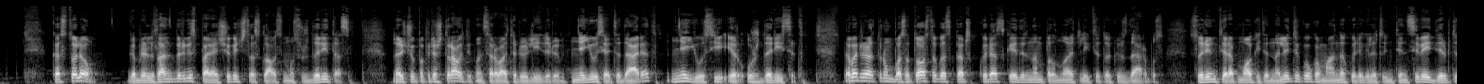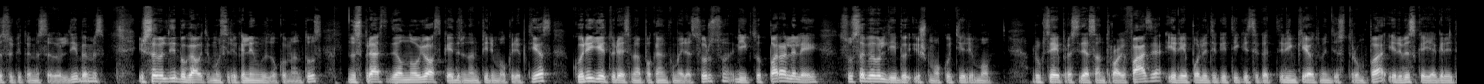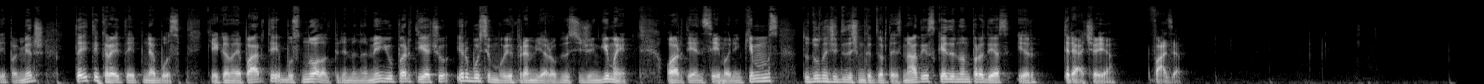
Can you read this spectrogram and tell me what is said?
Kas toliau? Gabrielis Landsbergis pareiškė, kad šitas klausimas uždarytas. Norėčiau paprieštrauti konservatorių lyderiui. Ne jūs jį atidarėt, ne jūs jį ir uždarysit. Dabar yra trumpas atostogos, per kurias skaidrinam planuoja atlikti tokius darbus. Surinkti ir apmokyti analitikų komandą, kurie galėtų intensyviai dirbti su kitomis savivaldybėmis, iš savivaldybių gauti mums reikalingus dokumentus, nuspręsti dėl naujos skaidrinam tyrimo krypties, kuri, jei turėsime pakankamai resursų, vyktų paraleliai su savivaldybių išmokų tyrimu. Rugsėjai prasidės antroji fazė ir jei politikai tikisi, kad rinkėjų atmintis trumpa ir viską jie greitai pamirš, tai tikrai taip nebus. Kiekvienai partijai bus nuolat priminami jų partiečių ir būsimųjų premjero nusižengimai, o artėjant Seimo rinkimams 2024 metais skaidrinant pradės ir trečiąją fazę.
